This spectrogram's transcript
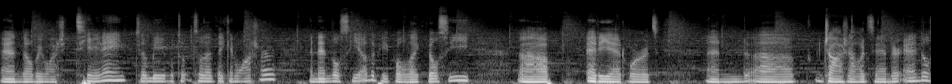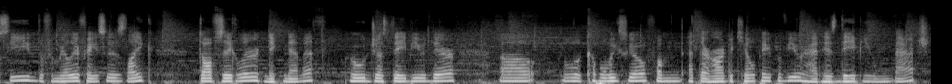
and they'll be watching TNA to be able to so that they can watch her, and then they'll see other people like they'll see uh, Eddie Edwards and uh, Josh Alexander, and they'll see the familiar faces like Dolph Ziggler, Nick Nemeth, who just debuted there uh, a couple weeks ago from at their Hard to Kill pay per view, had his debut match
